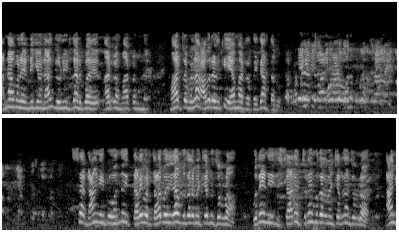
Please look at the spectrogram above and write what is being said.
அண்ணாமலை என்னைக்கு வேணாலும் சொல்லிட்டு தான் இருப்பார். மாற்றம் மாற்றம்னு. மாற்றம் எல்லாம் அவர்களுக்கு ஏமாற்றத்தை தான் தரும். சார் நாங்க இப்போ வந்து தலைவர் தளபதி தான் முதலமைச்சர்னு சொல்றோம். உதயநிதி ஸ்டாலின் துணை முதலமைச்சர் தான் சொல்றோம். நாங்க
